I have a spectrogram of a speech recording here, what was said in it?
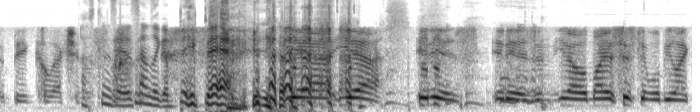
a big collection. I was going to say, it sounds like a big bag. yeah, yeah, it is. It is. And, you know, my assistant will be like,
